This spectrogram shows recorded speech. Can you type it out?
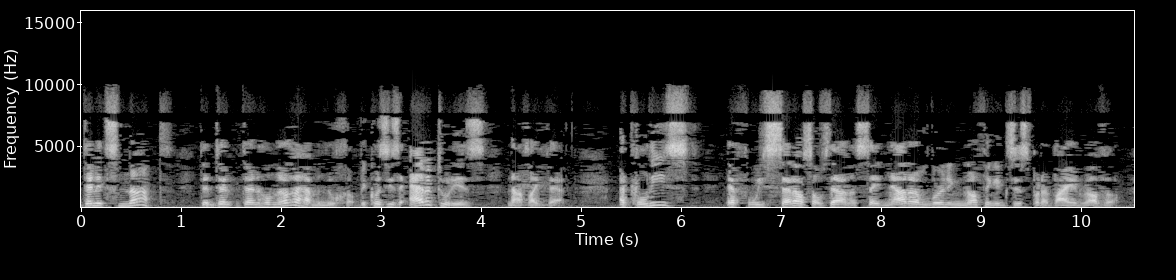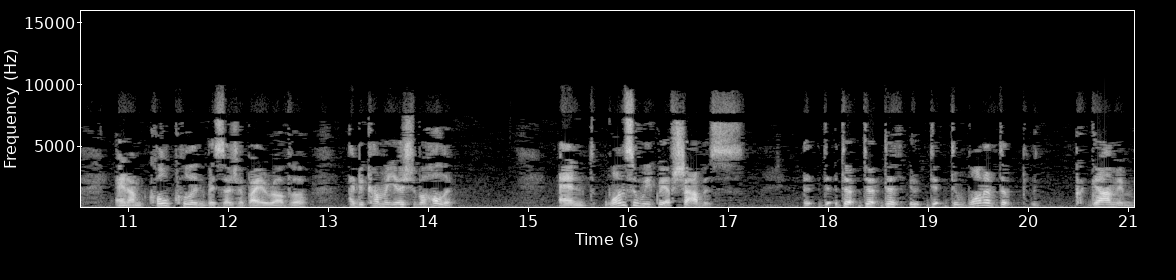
then it's not. Then, then, then he'll never have menucha because his attitude is not like that. At least if we set ourselves down and say, now that I'm learning nothing exists but Abaye and Rava, and I'm kol kulin b'saj and Rava, I become a yeshiva holim. And once a week we have Shabbos. The, the, the, one of the gamim.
